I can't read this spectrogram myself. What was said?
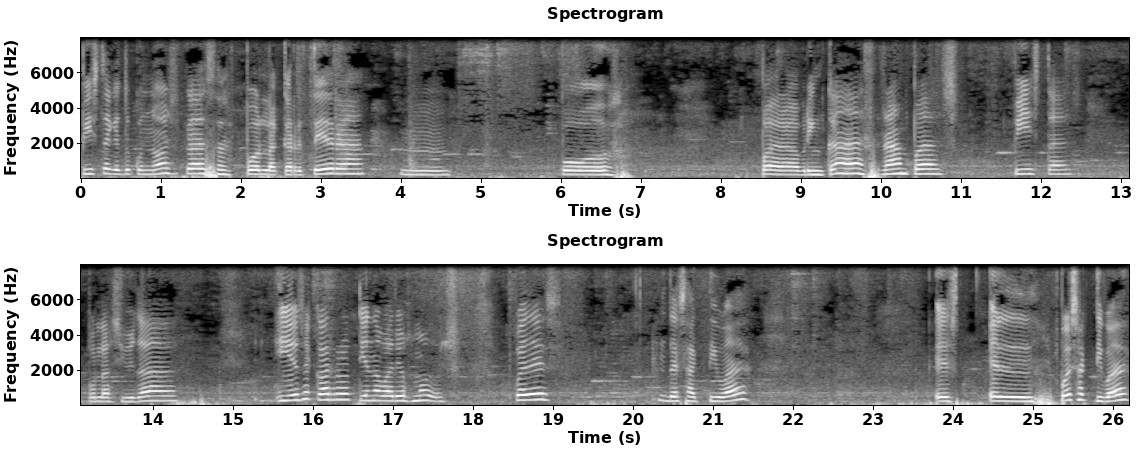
pista que tú conozcas, por la carretera, mm, por para brincar, rampas, pistas, por la ciudad. Y ese carro tiene varios modos. Puedes desactivar es el puedes activar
